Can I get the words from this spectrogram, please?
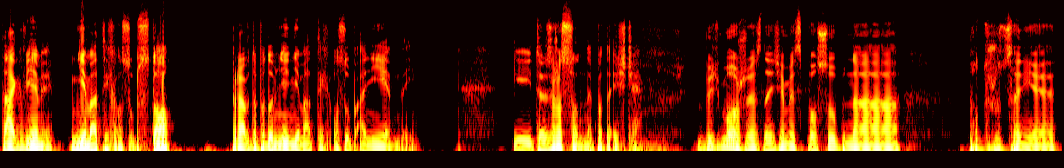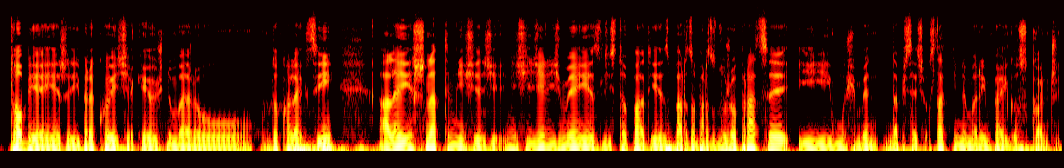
Tak, wiemy. Nie ma tych osób 100. Prawdopodobnie nie ma tych osób ani jednej. I to jest rozsądne podejście. Być może znajdziemy sposób na podrzucenie tobie, jeżeli brakuje ci jakiegoś numeru do kolekcji, ale jeszcze nad tym nie, siedzi, nie siedzieliśmy. Jest listopad, jest bardzo, bardzo dużo pracy i musimy napisać ostatni numer Impa i go skończyć.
